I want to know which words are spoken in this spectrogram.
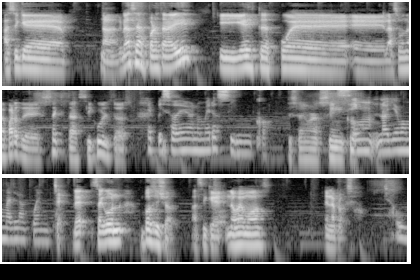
Así que, nada, gracias por estar ahí. Y este fue eh, la segunda parte de sectas y cultos. Episodio número 5. Episodio número 5. Si no llevo mal la cuenta. Sí, de- según vos y yo. Así que nos vemos en la próxima. Chau.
